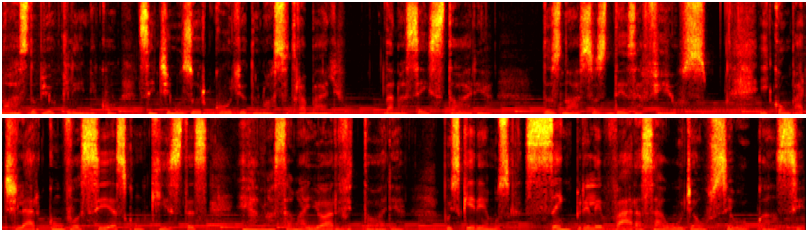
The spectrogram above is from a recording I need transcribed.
Nós do Bioclínico sentimos orgulho do nosso trabalho, da nossa história dos nossos desafios. E compartilhar com você as conquistas é a nossa maior vitória, pois queremos sempre levar a saúde ao seu alcance.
